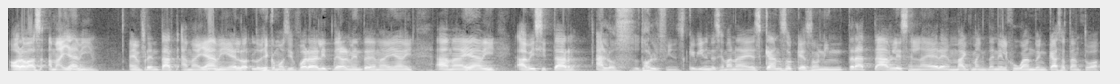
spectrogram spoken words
Ahora vas a Miami a enfrentar a Miami, eh, lo, lo dije como si fuera literalmente de Miami, a Miami a visitar a los Dolphins que vienen de semana de descanso, que son intratables en la era de Mike McDaniel jugando en casa tanto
